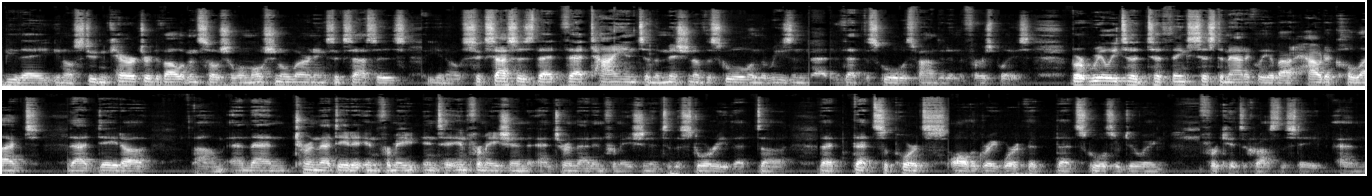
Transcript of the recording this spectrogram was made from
be they you know student character development social emotional learning successes you know successes that that tie into the mission of the school and the reason that that the school was founded in the first place. But really to to think systematically about how to collect that data um, and then turn that data informa- into information and turn that information into the story that uh, that that supports all the great work that that schools are doing for kids across the state and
